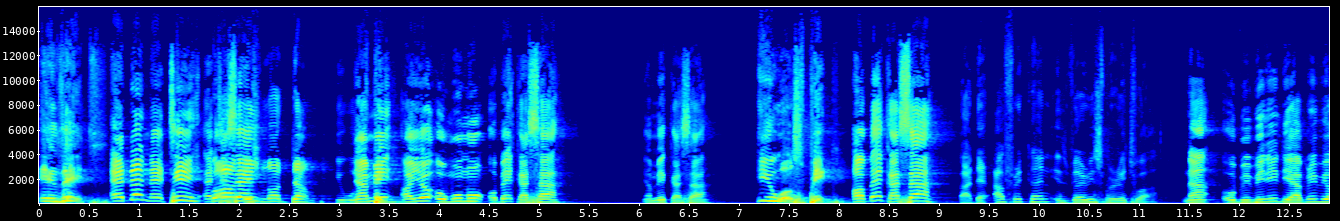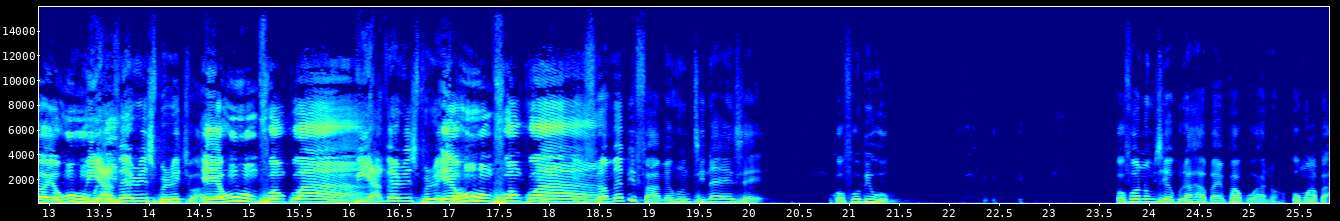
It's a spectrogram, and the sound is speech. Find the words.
is it? ɛdɛn na ɛte ɛte God is not dumb. He will speak. ɔyɛ omumu ɔbɛkasa He will speak. But the African is very spiritual. Na obibini deɛ abere bi a ɔyɛ We are honhomni very spiritual. yɛyɛ honhomfoɔ nko a We are very yɛyɛ spiritual. honhomfoɔ nko a Mframa bi fa me ho nti na ɛyɛ sɛ nkɔfoɔ bi wɔ mu. Nkɔfoɔ nom hyɛ abura haban mpaboa no, ɔmo aba.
